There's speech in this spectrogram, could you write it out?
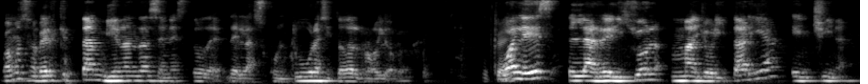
Vamos a ver qué tan bien andas en esto de, de las culturas y todo el rollo, bro. ¿Cuál es la religión mayoritaria en China?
